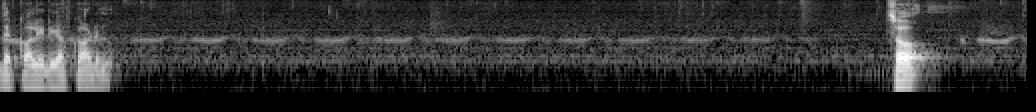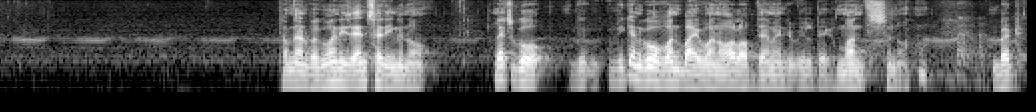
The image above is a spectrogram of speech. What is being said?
that quality of God. You know. So, Swaminarayan Bhagavan is answering, you know, let's go, we can go one by one, all of them, and it will take months, you know. but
